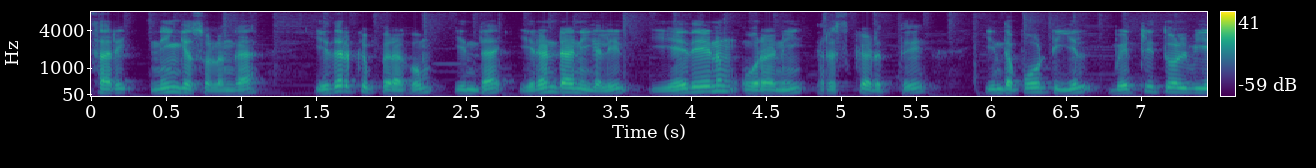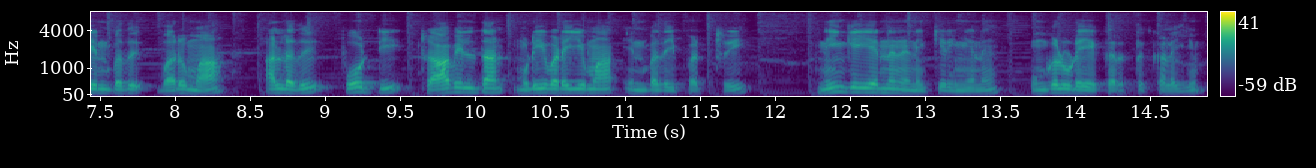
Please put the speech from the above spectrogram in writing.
சரி நீங்கள் சொல்லுங்கள் இதற்கு பிறகும் இந்த இரண்டு அணிகளில் ஏதேனும் ஒரு அணி ரிஸ்க் எடுத்து இந்த போட்டியில் வெற்றி தோல்வி என்பது வருமா அல்லது போட்டி டிராவில் தான் முடிவடையுமா என்பதை பற்றி நீங்கள் என்ன நினைக்கிறீங்கன்னு உங்களுடைய கருத்துக்களையும்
